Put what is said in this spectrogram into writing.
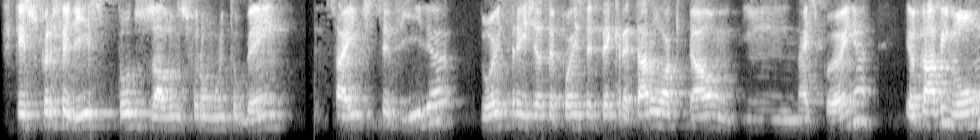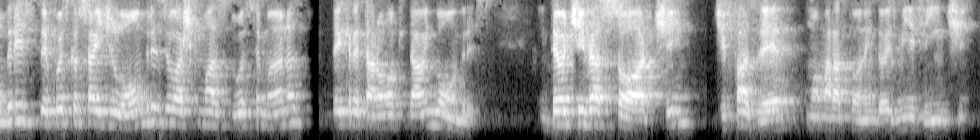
Fiquei super feliz, todos os alunos foram muito bem. Saí de Sevilha, dois, três dias depois de decretar o lockdown em, na Espanha. Eu estava em Londres, depois que eu saí de Londres, eu acho que umas duas semanas decretaram o lockdown em Londres. Então eu tive a sorte de fazer uma maratona em 2020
